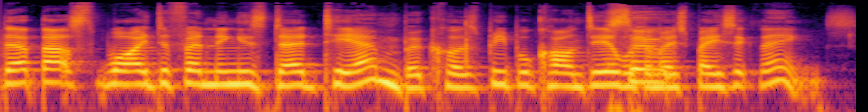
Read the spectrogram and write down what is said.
that. That's why defending is dead. TM because people can't deal with the most basic things.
